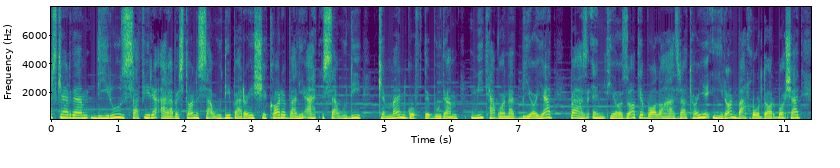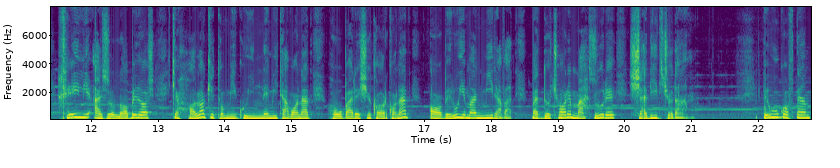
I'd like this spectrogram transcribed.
ارز کردم دیروز سفیر عربستان سعودی برای شکار ولیعهد سعودی که من گفته بودم می تواند بیاید و از امتیازات والا حضرت های ایران برخوردار باشد خیلی اجر لابه داشت که حالا که تو می‌گویی نمی‌تواند هوبر شکار کند آبروی من می رود و دچار محضور شدید شدم. به او گفتم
